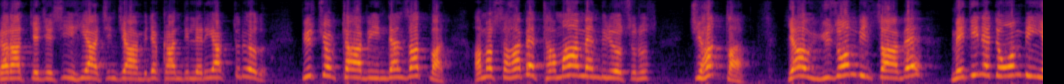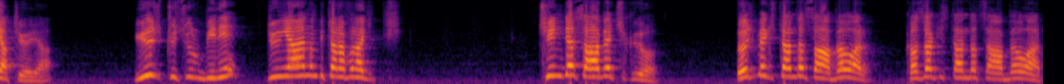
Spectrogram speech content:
Berat gecesi ihya için camide kandilleri yaktırıyordu. Birçok tabiinden zat var. Ama sahabe tamamen biliyorsunuz cihatla. Ya 110 bin sahabe Medine'de 10 bin yatıyor ya. 100 küsür bini dünyanın bir tarafına gitmiş. Çin'de sahabe çıkıyor. Özbekistan'da sahabe var. Kazakistan'da sahabe var.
